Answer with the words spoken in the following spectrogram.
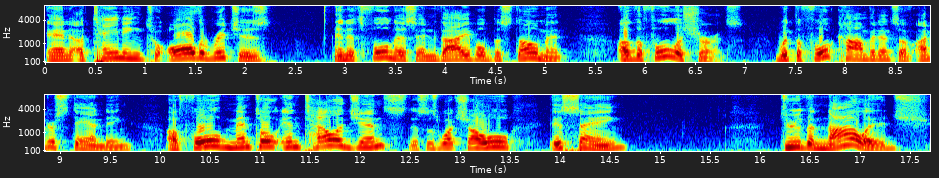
and attaining to all the riches in its fullness and valuable bestowment of the full assurance, with the full confidence of understanding, of full mental intelligence. This is what Shaul is saying. To the knowledge,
